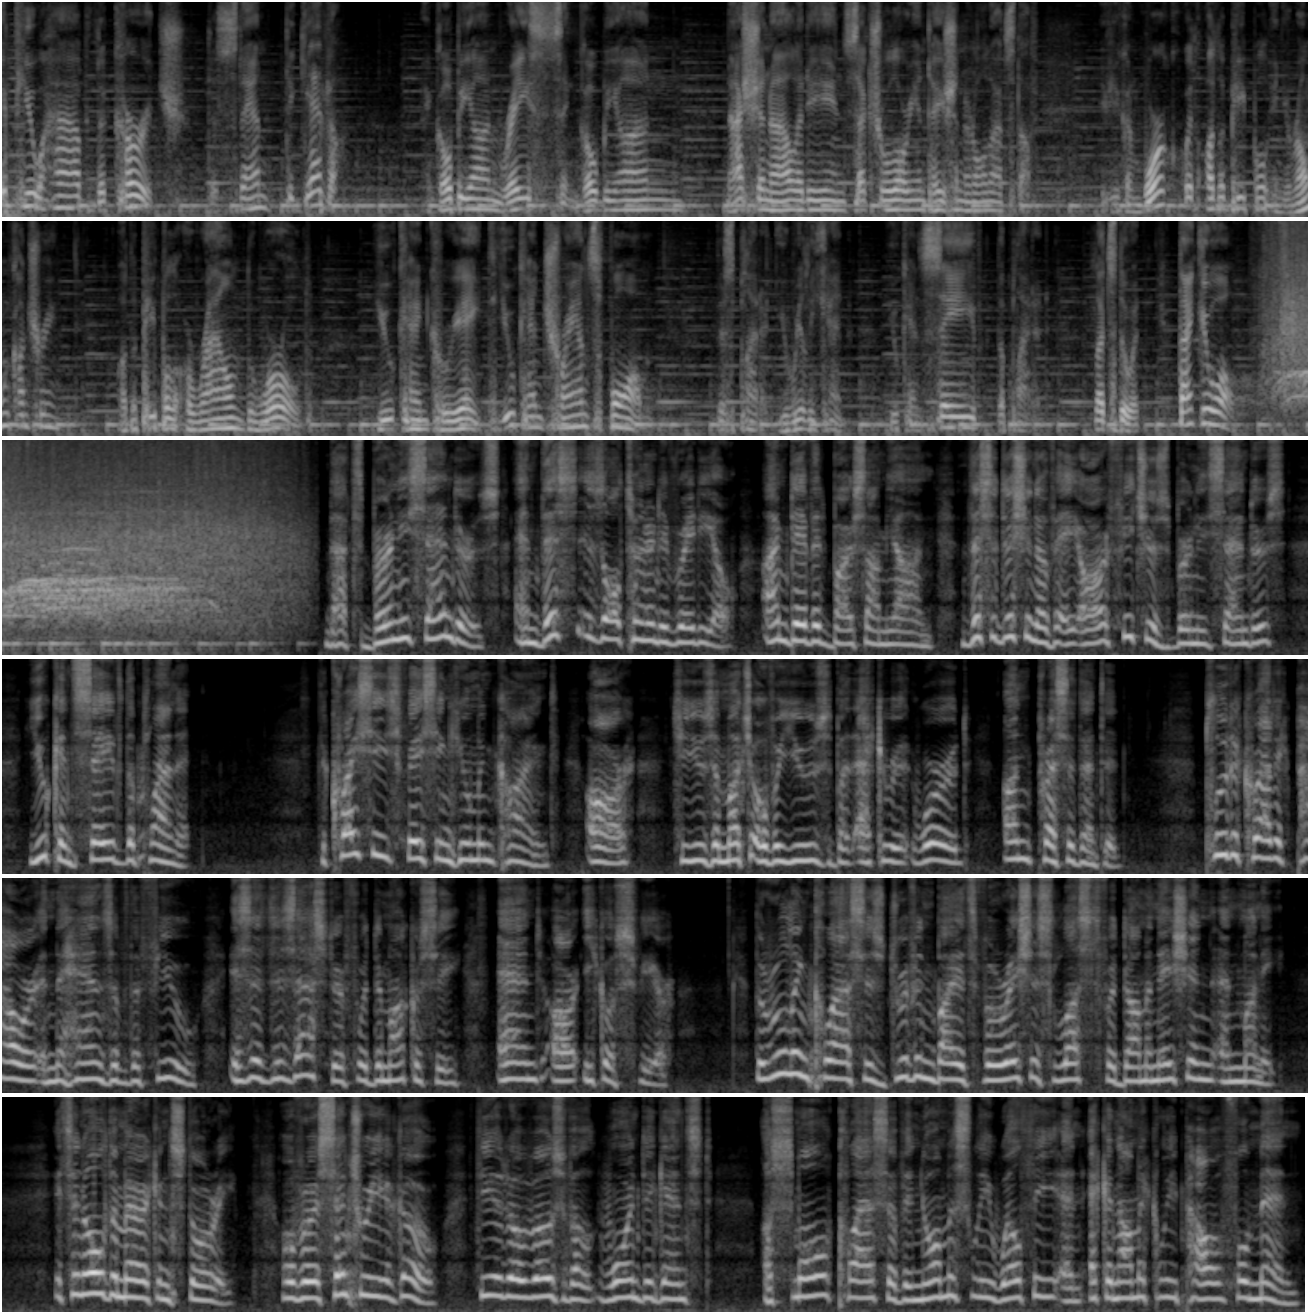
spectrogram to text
if you have the courage to stand together and go beyond race and go beyond nationality and sexual orientation and all that stuff, if you can work with other people in your own country, other people around the world, you can create, you can transform this planet. You really can. You can save the planet. Let's do it. Thank you all. That's Bernie Sanders, and this is Alternative Radio. I'm David Barsamian. This edition of AR features Bernie Sanders. You can save the planet. The crises facing humankind are, to use a much overused but accurate word, unprecedented. Plutocratic power in the hands of the few is a disaster for democracy and our ecosphere. The ruling class is driven by its voracious lust for domination and money. It's an old American story. Over a century ago, Theodore Roosevelt warned against a small class of enormously wealthy and economically powerful men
